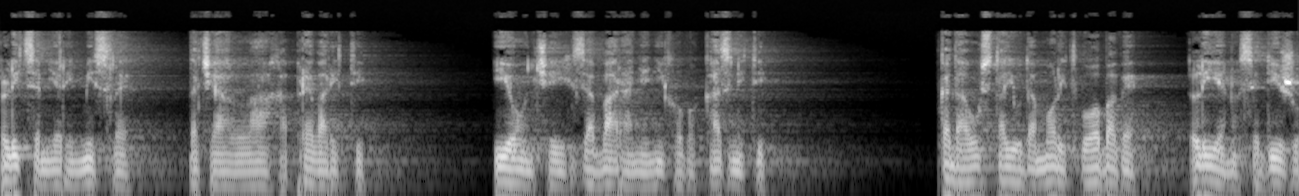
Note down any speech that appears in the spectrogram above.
Licemjeri misle da će Allaha prevariti. i on će ih za varanje njihovo kazniti. Kada ustaju da molitvu obave, lijeno se dižu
